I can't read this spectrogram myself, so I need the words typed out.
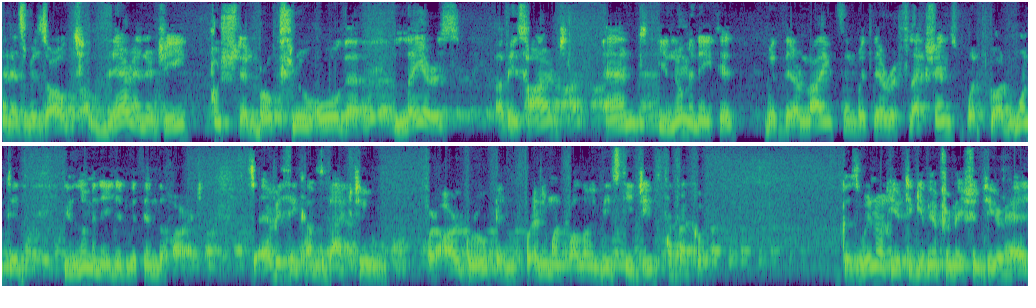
And as a result their energy pushed and broke through all the layers of his heart and illuminated with their lights and with their reflections what God wanted illuminated within the heart. So everything comes back to for our group and for anyone following these teachings tafakkur because we're not here to give information to your head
